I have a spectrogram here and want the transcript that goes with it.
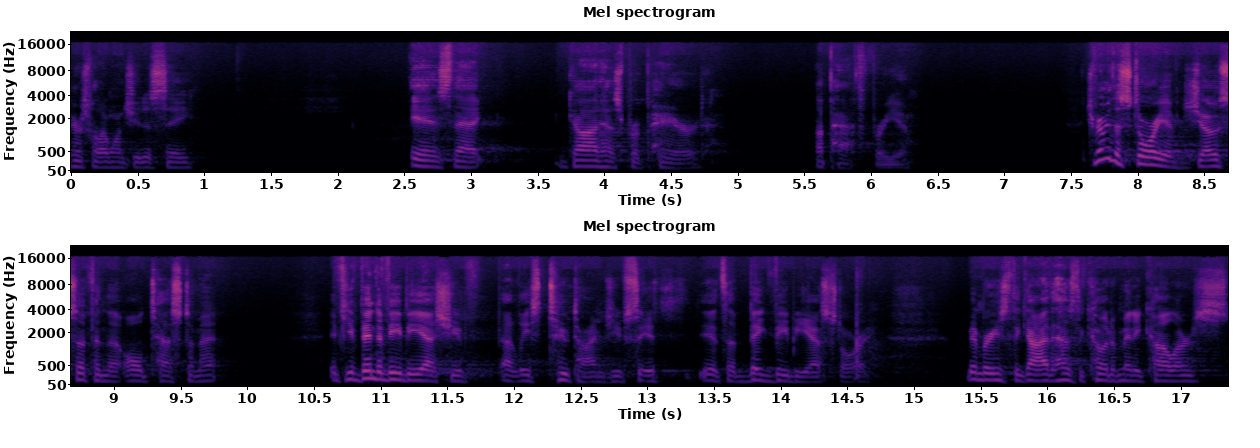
Here's what I want you to see is that God has prepared a path for you. Do you remember the story of Joseph in the Old Testament? If you've been to VBS, you've at least two times you've seen it's, it's a big VBS story. Remember, he's the guy that has the coat of many colors,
